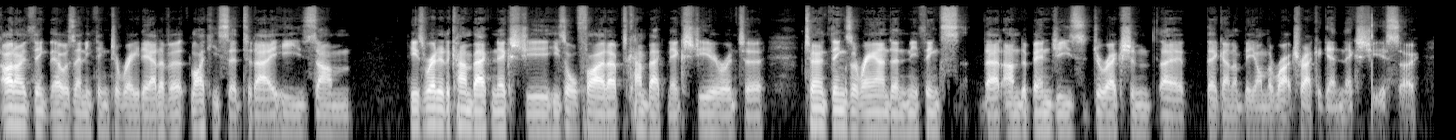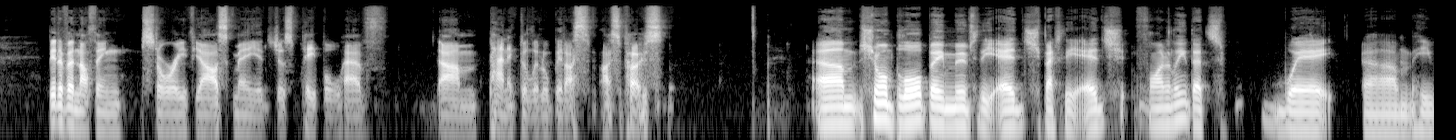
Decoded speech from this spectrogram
I don't think there was anything to read out of it. Like he said today, he's um he's ready to come back next year. He's all fired up to come back next year and to turn things around. And he thinks that under Benji's direction, they they're going to be on the right track again next year. So, bit of a nothing story, if you ask me. It's just people have um, panicked a little bit, I, I suppose. Um, Shawn Blore being moved to the edge, back to the edge. Finally, that's where um, he,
